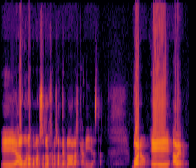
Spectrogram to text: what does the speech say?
eh, alguno como nosotros que nos han temblado las canillas. Tal. Bueno, eh, a ver,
